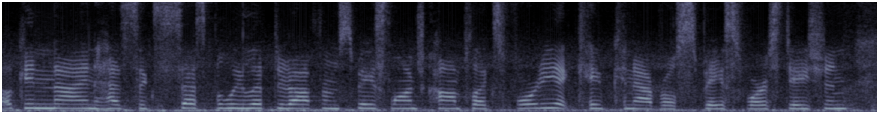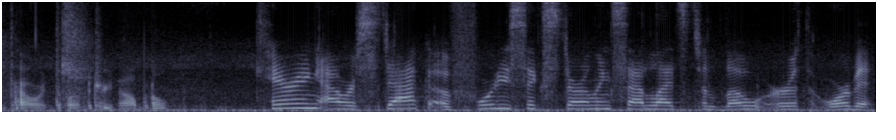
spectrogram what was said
Falcon 9 has successfully lifted off from Space Launch Complex 40 at Cape Canaveral Space Force Station, Power and telemetry nominal. carrying our stack of 46 Starlink satellites to low Earth orbit.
